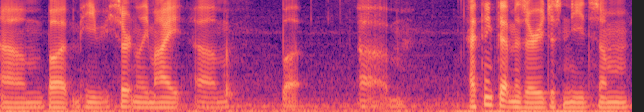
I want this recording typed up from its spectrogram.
um, but he certainly might. Um, but um, I think that Missouri just needs some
